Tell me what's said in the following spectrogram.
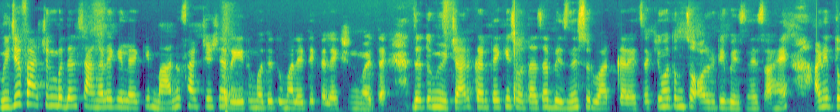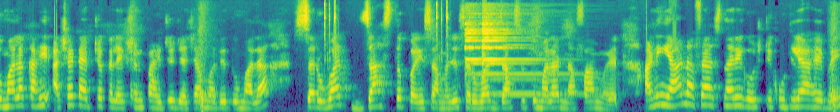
विजय फॅशनबद्दल सांगायला गेलं की मॅन्युफॅक्चरच्या रेटमध्ये तुम्हाला इथे कलेक्शन मिळत आहे जर तुम्ही विचार करताय की स्वतःचा बिझनेस सुरुवात करायचा किंवा तुमचा ऑलरेडी बिझनेस आहे आणि तुम्हाला काही अशा टाईपच्या कलेक्शन पाहिजे ज्याच्यामध्ये तुम्हाला सर्वात जास्त पैसा म्हणजे सर्वात जास्त तुम्हाला नफा मिळेल. आणि या नफ्या असणारी गोष्टी कुठल्या आहे भाई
